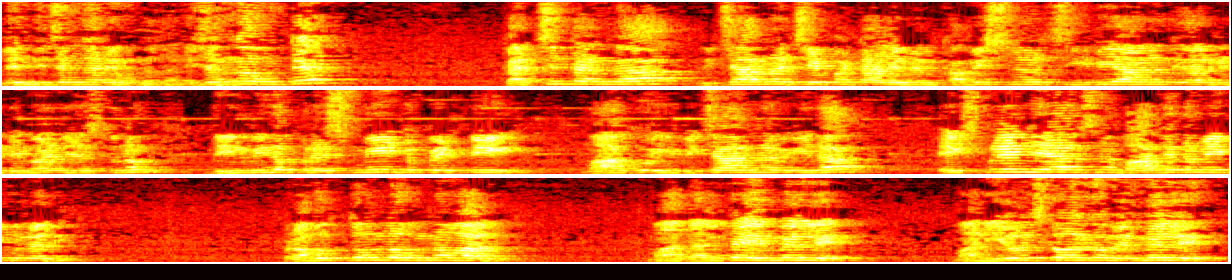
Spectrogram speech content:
లేదు నిజంగానే ఉన్నదా? నిజంగా ఉంటే ఖచ్చితంగా విచారణ చేపట్టాలి. మేము కమిషనర్ సివి ఆనంద్ గారిని డిమాండ్ చేస్తున్నాం. దీని మీద ప్రెస్ మీట్ పెట్టి మాకు ఈ విచారణ మీద ఎక్స్ప్లెయిన్ చేయాల్సిన బాధ్యత మీకున్నది. ప్రభుత్వంలో ఉన్నవాళ్ళు మా దళిత ఎమ్మెల్యే మా నియోజకవర్గం ఎమ్మెల్యే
